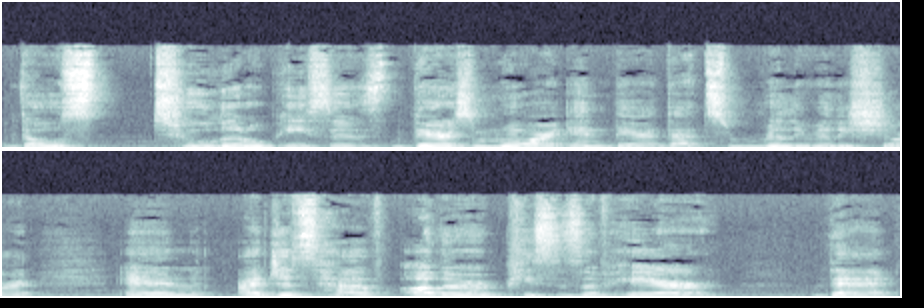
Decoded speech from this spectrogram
those two little pieces. There's more in there that's really, really short. And I just have other pieces of hair that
